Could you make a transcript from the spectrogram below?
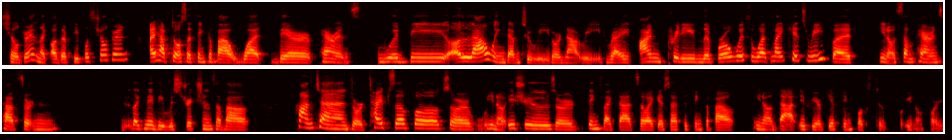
children, like other people's children, I have to also think about what their parents would be allowing them to read or not read, right? I'm pretty liberal with what my kids read, but you know, some parents have certain like maybe restrictions about content or types of books or you know issues or things like that so i guess i have to think about you know that if you're gifting books to you know for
